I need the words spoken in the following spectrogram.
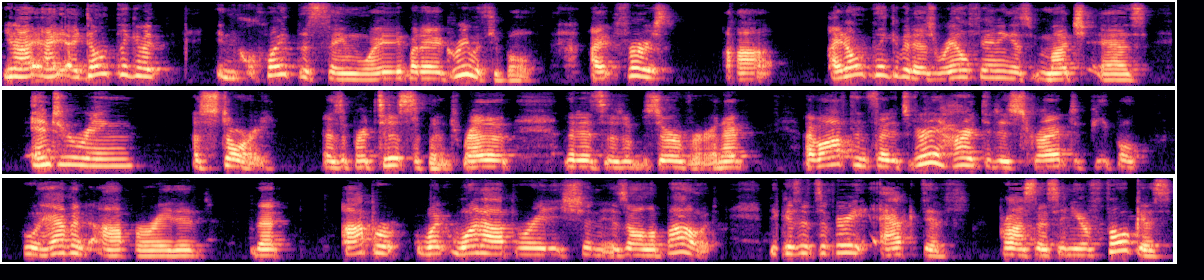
You know i, I don't think of it in quite the same way but i agree with you both. I, first uh, i don't think of it as rail fanning as much as entering a story as a participant rather than as an observer. And I've, I've often said it's very hard to describe to people who haven't operated that oper- what, what operation is all about because it's a very active process, and your focus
